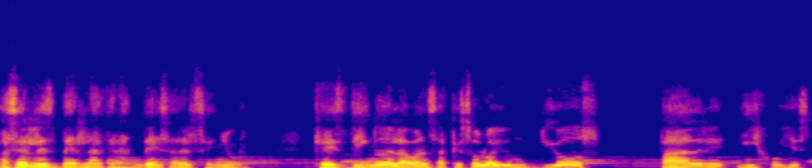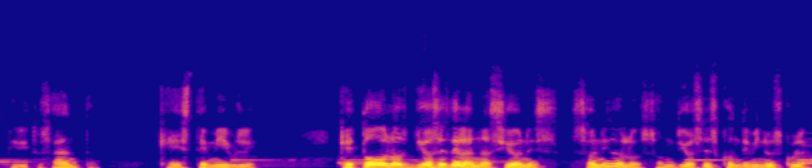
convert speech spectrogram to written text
hacerles ver la grandeza del Señor, que es digno de alabanza, que solo hay un Dios Padre, Hijo y Espíritu Santo, que es temible, que todos los dioses de las naciones son ídolos, son dioses con D minúscula.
